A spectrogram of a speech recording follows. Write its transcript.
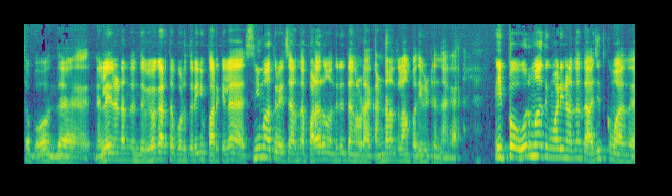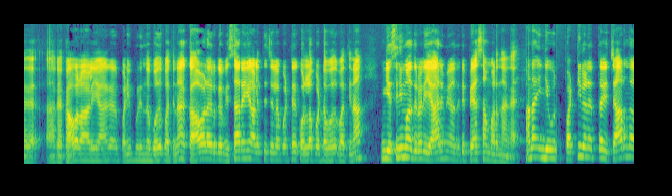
ஸோ இந்த நெல்லையில் நடந்த இந்த விவகாரத்தை பொறுத்த வரைக்கும் பார்க்கல சினிமா துறை சார்ந்த பலரும் வந்துட்டு தங்களோட கண்டனத்தெல்லாம் பதிவிட்டு இருந்தாங்க இப்போ ஒரு மாதத்துக்கு முன்னாடி நடந்த அந்த அஜித் குமார் அந்த காவலாளியாக பணிபுரிந்த போது பார்த்தீங்கன்னா காவலர்கள் விசாரணையை அழைத்து செல்லப்பட்டு கொல்லப்பட்ட போது பார்த்தீங்கன்னா இங்கே சினிமா துறையில் யாருமே வந்துட்டு பேசாமல் இருந்தாங்க. ஆனால் இங்கே ஒரு பட்டியலினத்தை சார்ந்த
